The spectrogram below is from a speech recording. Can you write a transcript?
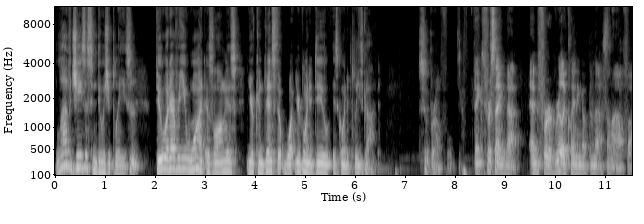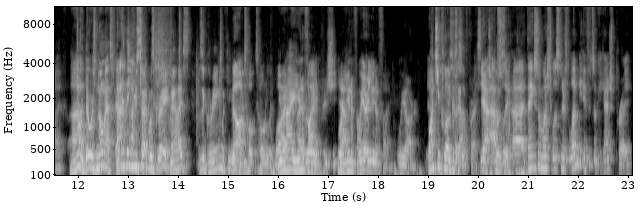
love Jesus and do as you please. Hmm. do whatever you want as long as you're convinced that what you're going to do is going to please God. Super helpful. Thanks for saying that and for really cleaning up the mess on aisle five. no, Uh, there was no mess. Everything you said was great, man. I just was agreeing with you. No, to- totally. You and I are really unified. appreciate, We're yeah, unified. We are unified. We are. Why don't you close us because out? of Christ. Yeah, don't you close us absolutely. Uh, thanks so much, listeners. Let me, if it's okay, can I just pray?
